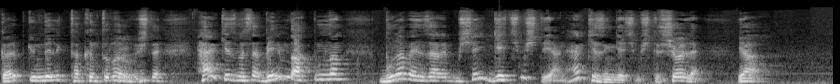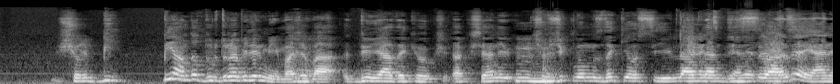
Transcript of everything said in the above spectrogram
garip gündelik takıntılar olur. İşte herkes mesela benim de aklımdan buna benzer bir şey geçmişti yani. Herkesin geçmiştir. Şöyle ya şöyle bir bir anda durdurabilir miyim acaba dünyadaki akışı? Hani Hı hı. çocukluğumuzdaki o sihirli Evet, Annem dizisi evet, evet. vardı ya yani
